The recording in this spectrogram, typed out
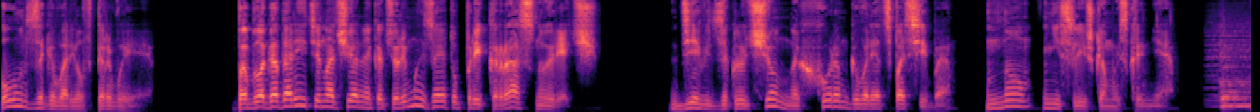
Он заговорил впервые. Поблагодарите начальника тюрьмы за эту прекрасную речь. Девять заключенных хором говорят спасибо, но не слишком искренне. Thank you.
